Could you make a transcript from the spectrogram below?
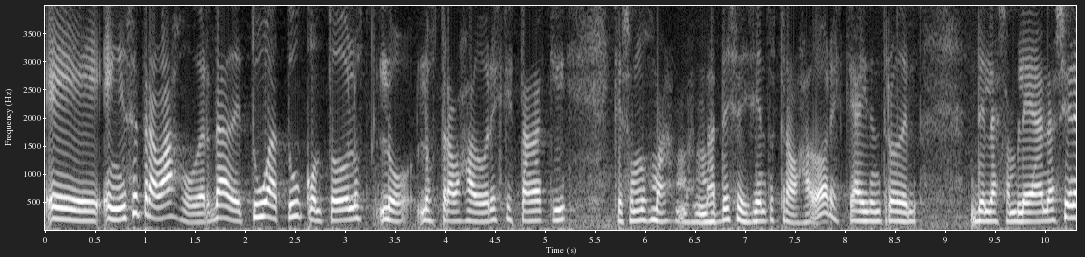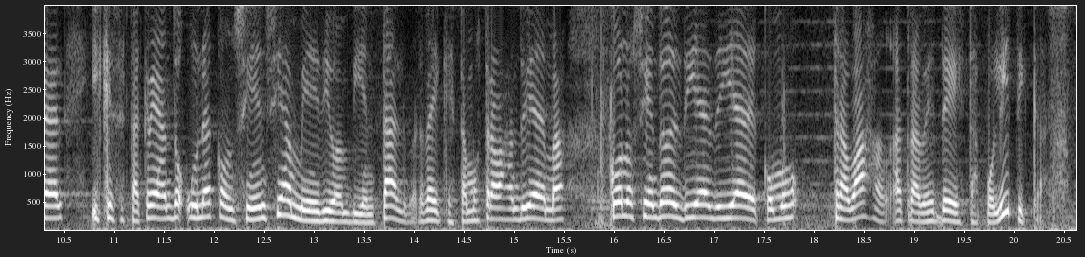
eh, en ese trabajo, ¿verdad? De tú a tú con todos los, trabajadores que están aquí, que somos más, más de 600 trabajadores que hay dentro del de la Asamblea Nacional y que se está creando una conciencia medioambiental, ¿verdad? Y que estamos trabajando y además conociendo del día a día de cómo trabajan a través de estas políticas.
